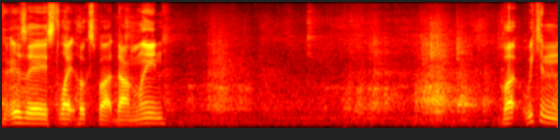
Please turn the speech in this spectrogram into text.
There is a slight hook spot down lane. But we can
